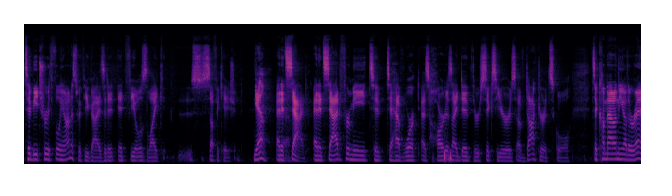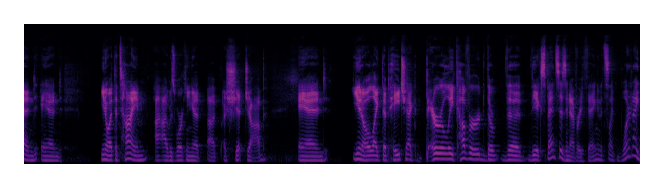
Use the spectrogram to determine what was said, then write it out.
to be truthfully honest with you guys, it it, it feels like suffocation, Yeah. and it's sad, and it's sad for me to to have worked as hard as I did through six years of doctorate school, to come out on the other end and you know, at the time, I, I was working at a, a shit job, and you know, like the paycheck barely covered the the the expenses and everything. And it's like, what did I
